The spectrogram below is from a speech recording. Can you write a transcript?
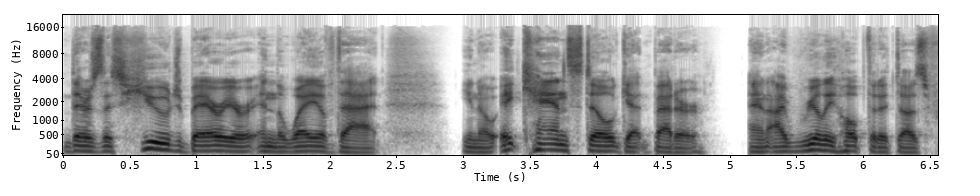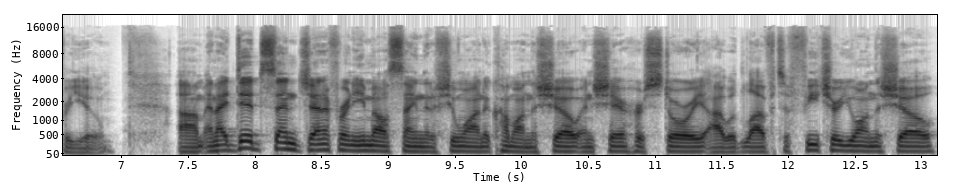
there's this huge barrier in the way of that, you know, it can still get better and I really hope that it does for you. Um, and I did send Jennifer an email saying that if she wanted to come on the show and share her story, I would love to feature you on the show.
